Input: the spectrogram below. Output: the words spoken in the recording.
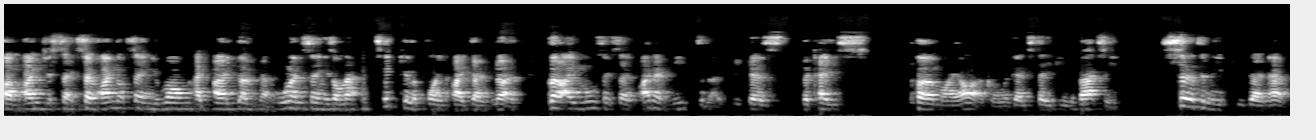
Um, I'm just saying. So I'm not saying you're wrong. I, I don't know. All I'm saying is on that particular point, I don't know. But I'm also saying I don't need to know because the case per my article against taking the vaccine, certainly if you don't have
